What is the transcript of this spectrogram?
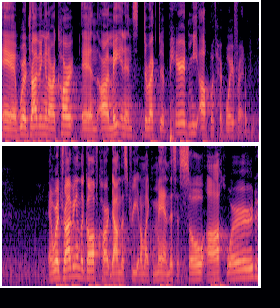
and we are driving in our cart, and our maintenance director paired me up with her boyfriend. And we're driving in the golf cart down the street, and I'm like, man, this is so awkward.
